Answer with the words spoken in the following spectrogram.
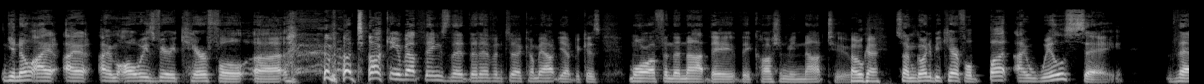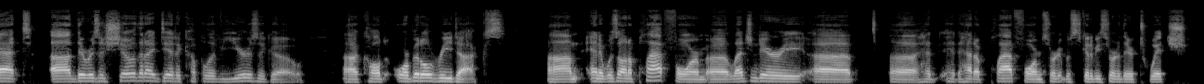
You know, I, I I'm always very careful uh, about talking about things that, that haven't uh, come out yet because more often than not they they caution me not to. Okay. So I'm going to be careful, but I will say that uh, there was a show that I did a couple of years ago uh, called Orbital Redux, um, and it was on a platform. Uh, Legendary uh, uh, had had had a platform, sort of it was going to be sort of their Twitch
